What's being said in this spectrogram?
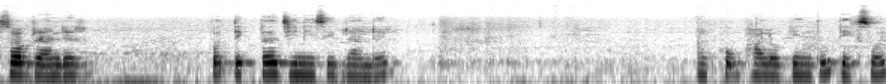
সব ব্র্যান্ডের প্রত্যেকটা জিনিসই ব্র্যান্ডের। আর খুব ভালো কিন্তু টেকসই।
